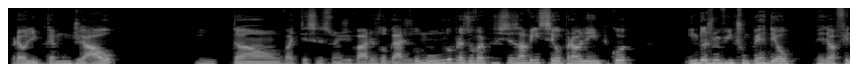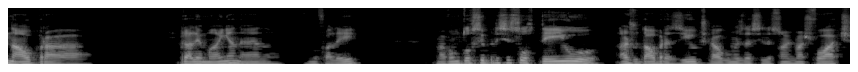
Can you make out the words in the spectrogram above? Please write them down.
pré-olímpico é mundial. Então vai ter seleções de vários lugares do mundo. O Brasil vai precisar vencer o pré-olímpico. Em 2021 perdeu. Perdeu a final para a Alemanha, né? Como eu falei. Mas vamos torcer para esse sorteio ajudar o Brasil, tirar algumas das seleções mais fortes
